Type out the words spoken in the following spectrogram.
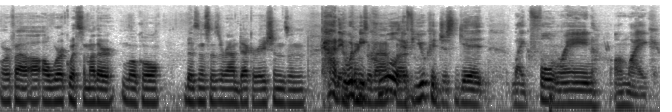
or if I'll, I'll work with some other local businesses around decorations and God, it and would be that, cool but- if you could just get like full reign on like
